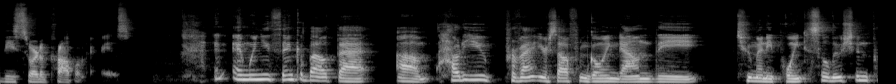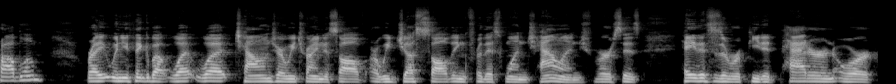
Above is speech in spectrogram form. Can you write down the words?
these sort of problem areas. And, and when you think about that um, how do you prevent yourself from going down the too many point solution problem right? When you think about what what challenge are we trying to solve? Are we just solving for this one challenge versus hey, this is a repeated pattern, or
